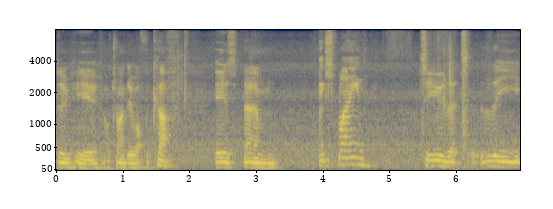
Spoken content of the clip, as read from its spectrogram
to do here, I'll try and do off the cuff, is um, explain to you that the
